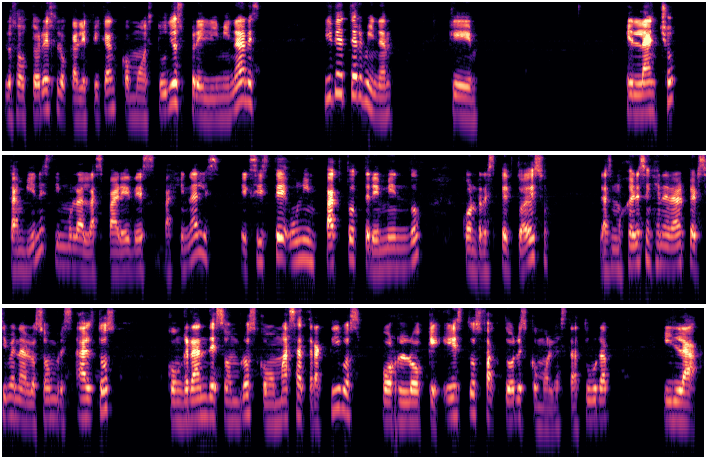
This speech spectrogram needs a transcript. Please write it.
los autores lo califican como estudios preliminares y determinan que el ancho también estimula las paredes vaginales. Existe un impacto tremendo con respecto a eso. Las mujeres en general perciben a los hombres altos con grandes hombros como más atractivos, por lo que estos factores como la estatura y la,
